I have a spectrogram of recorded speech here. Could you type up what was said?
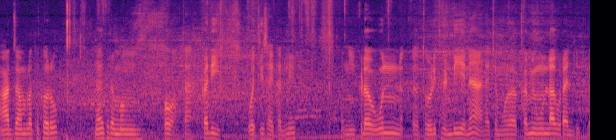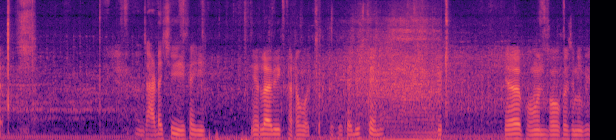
आज जमला तर करू. नाहीतर मग पाहू आता कधी होती सायकल नीट आणि इकडं ऊन थोडी थंडी आहे ना त्याच्यामुळं कमी ऊन लागू राहिली तिकडं झाडाची काही याला बी खराब होत काही दिसतंय ना? हे फोन भाऊ कसं नाही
